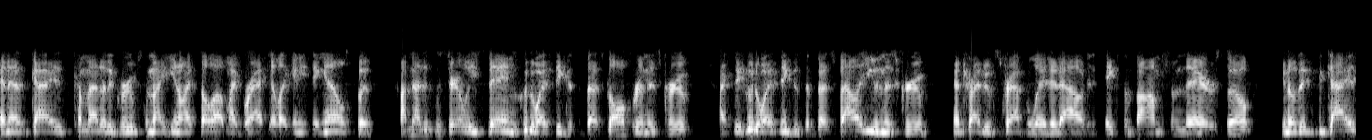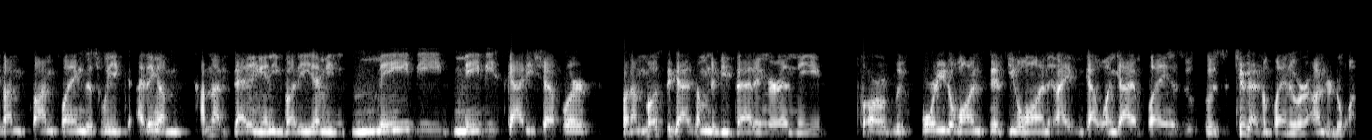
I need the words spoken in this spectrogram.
And as guys come out of the groups, and I, you know, I fill out my bracket like anything else, but I'm not necessarily saying who do I think is the best golfer in this group. I say who do I think is the best value in this group, and try to extrapolate it out and take some bombs from there. So you know, the, the guys I'm I'm playing this week, I think I'm I'm not betting anybody. I mean, maybe maybe Scotty Scheffler, but I'm, most of the guys I'm going to be betting are in the or 40 to 1, 50 to 1, and I even got one guy I'm playing who's, who's two guys I'm playing who are 100 to 1.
